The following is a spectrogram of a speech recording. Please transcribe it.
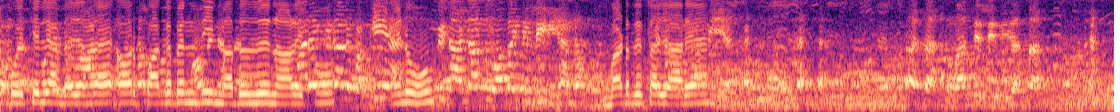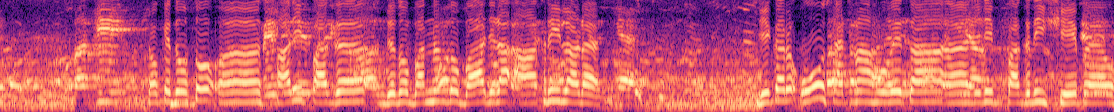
ਉਹ ਇੱਥੇ ਲਿਆਂਦਾ ਜਾਂਦਾ ਹੈ ਔਰ ਪੱਗ ਪਿੰਨ ਦੀ ਮਦਦ ਦੇ ਨਾਲ ਇੱਥੋਂ ਇਹਨੂੰ ਸਾਡਾ ਧੂਆ ਬਾਈ ਦਿੱਲੀ ਨਹੀਂ ਜਾਂਦਾ। ਵੱਟ ਦਿੱਤਾ ਜਾ ਰਿਹਾ ਹੈ। ਸਾਡਾ ਧੂਆ ਦਿੱਲੀ ਨਹੀਂ ਜਾਂਦਾ। ਬਾਕੀ ਕਿਉਂਕਿ ਦੋਸਤੋ ਸਾਰੀ ਪੱਗ ਜਦੋਂ ਬੰਨਣ ਤੋਂ ਬਾਅਦ ਜਿਹੜਾ ਆਖਰੀ ਲੜ ਹੈ। ਜੇਕਰ ਉਹ ਸੈੱਟ ਨਾ ਹੋਵੇ ਤਾਂ ਜਿਹੜੀ ਪੱਗ ਦੀ ਸ਼ੇਪ ਹੈ ਉਹ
